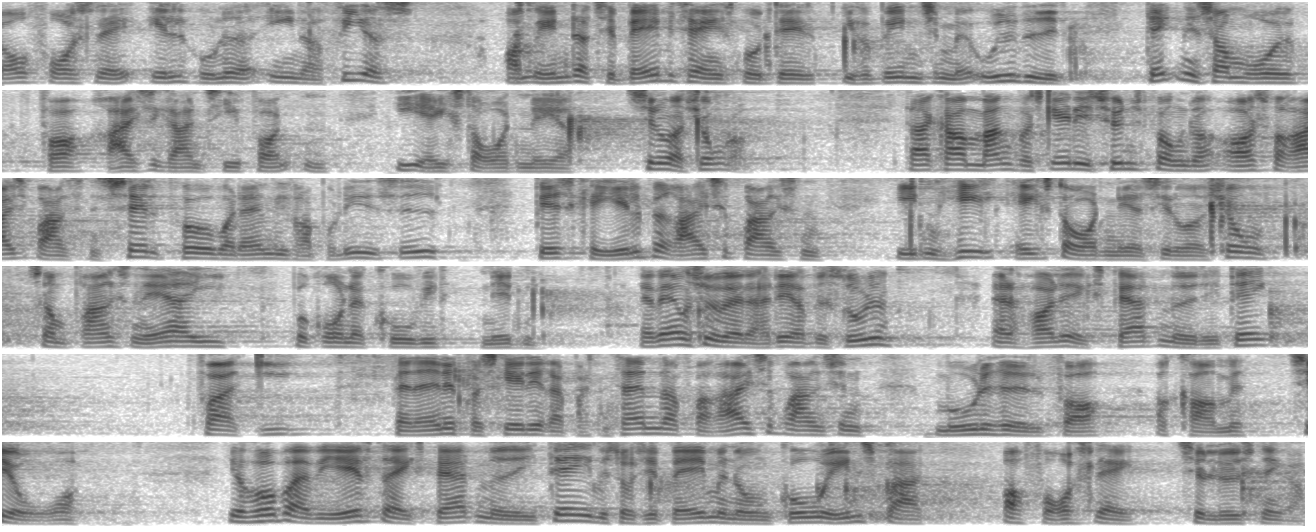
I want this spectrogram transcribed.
lovforslag L 181 om ændret tilbagebetalingsmodel i forbindelse med udvidet dækningsområde for Rejsegarantifonden i ekstraordinære situationer. Der er kommet mange forskellige synspunkter, også fra rejsebranchen selv, på, hvordan vi fra politisk side bedst kan hjælpe rejsebranchen i den helt ekstraordinære situation, som branchen er i på grund af covid-19. Erhvervsudvalget har derfor besluttet at holde ekspertmødet i dag for at give blandt andet forskellige repræsentanter fra rejsebranchen mulighed for at komme til ord. Jeg håber, at vi efter ekspertmødet i dag vil stå tilbage med nogle gode indspark og forslag til løsninger.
